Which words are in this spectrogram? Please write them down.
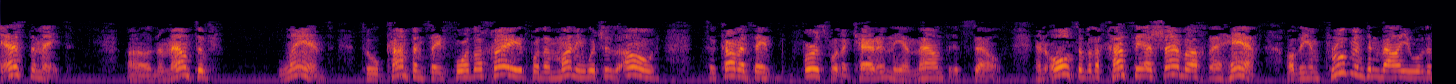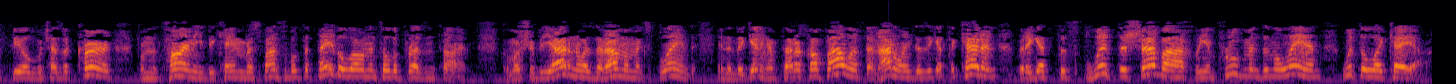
estimate uh, an amount of land to compensate for the chayv, for the money which is owed, to compensate first for the keren, the amount itself, and also for the chatzi hashevach, the half of the improvement in value of the field which has occurred from the time he became responsible to pay the loan until the present time. Kamoshe Biyarnu, as the Rambam explained in the beginning of Parakov Aleph, that not only does he get the keren, but he gets to split the shevach, the improvement in the land, with the lekeach.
